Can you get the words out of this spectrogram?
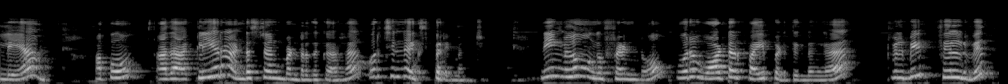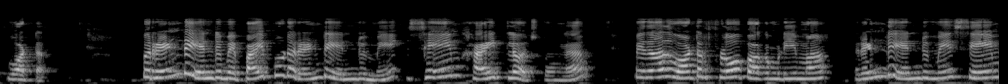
இல்லையா அப்போ அதை கிளியரா அண்டர்ஸ்டாண்ட் பண்றதுக்காக ஒரு சின்ன எக்ஸ்பெரிமெண்ட் நீங்களும் உங்க ஃப்ரெண்டும் ஒரு வாட்டர் பைப் எடுத்துக்கிடுங்க. It will be filled with water இப்போ ரெண்டு எண்டுமே பைப்போட ரெண்டு எண்டுமே சேம் ஹைட்ல வச்சுக்கோங்க. இப்போ ஏதாவது வாட்டர் ஃப்ளோ பார்க்க முடியுமா? ரெண்டு எண்டுமே சேம்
